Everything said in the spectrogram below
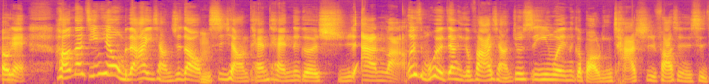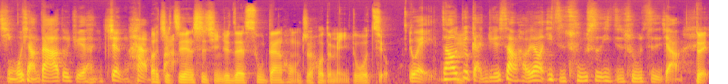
OK，好，那今天我们的阿姨想知道，我们是想谈谈那个石安啦。为什么会有这样一个发想？就是因为那个宝林茶室发生的事情，我想大家都觉得很震撼。而且这件事情就在苏丹红之后的没多久。对，然后就感觉上好像一直出事，一直出事这样。对。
